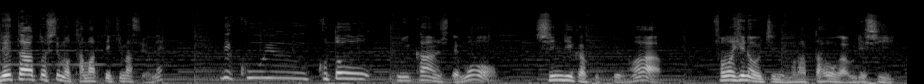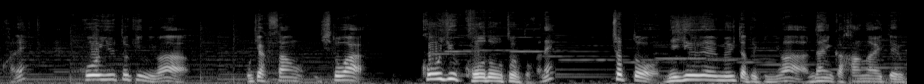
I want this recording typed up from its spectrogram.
データとしても溜まっていきますよね。で、こういうことに関しても、心理学っていうのは、その日のうちにもらった方が嬉しいとかね。こういう時には、お客さん、人は、こういう行動をとるとかね。ちょっと右上向いた時には何か考えてる、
